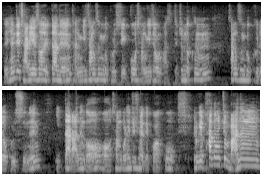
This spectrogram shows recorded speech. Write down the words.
네, 현재 자리에서 일단은 단기 상승도 볼 수 있고 장기적으로 봤을 때 좀 더 큰 상승도 그려볼 수는 있다라는 거 어, 참고를 해주셔야 될 것 같고 이렇게 파동이 좀 많은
